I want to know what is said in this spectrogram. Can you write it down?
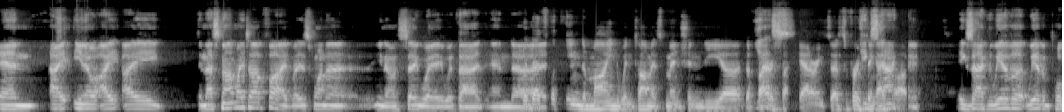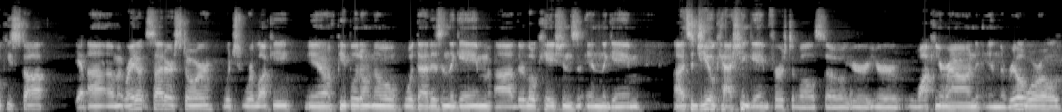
and I you know I I and that's not my top five. I just want to, you know, segue with that. And uh, but that's what came to mind when Thomas mentioned the uh, the fireside yes, gathering. So that's the first exactly. thing I thought. Exactly. We have a we have a Pokestop yep. um, right outside our store, which we're lucky. You know, if people don't know what that is in the game, uh, their locations in the game. Uh, it's a geocaching game, first of all. So you're you're walking around in the real world,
